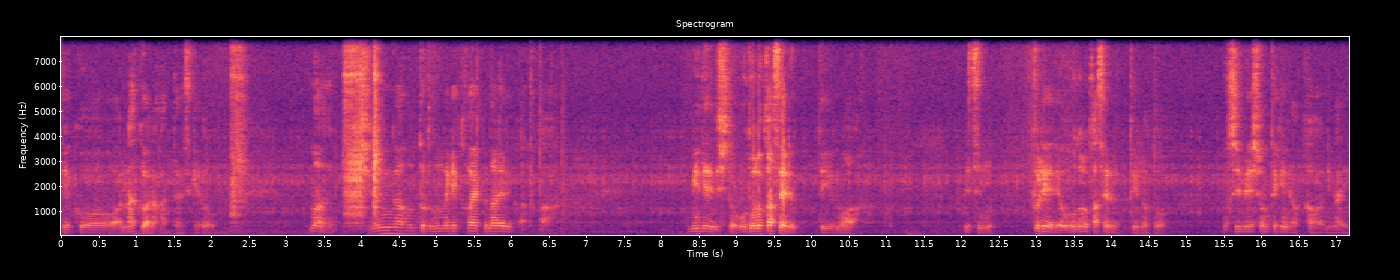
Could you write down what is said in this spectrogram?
抵抗はなくはなかったですけどまあ自分が本当どんだけ可愛くなれるかとか見てる人を驚かせるっていうのは別にプレーで驚かせるっていうのとモチベーション的には変わりないんで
